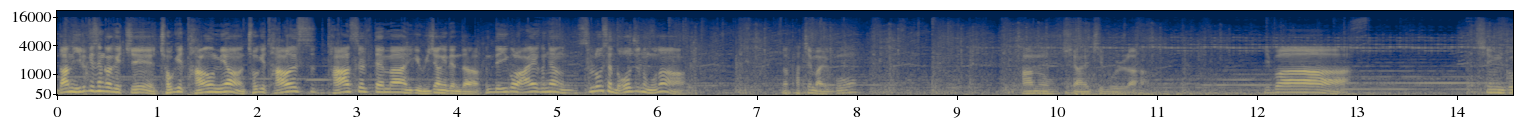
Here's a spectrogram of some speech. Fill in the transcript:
나는 이렇게 생각했지. 저기 닿으면 저기 닿았, 닿았을 때만 이게 위장이 된다. 근데 이걸 아예 그냥 슬롯에 넣어주는구나. 나 받지 말고. 다음은 혹시 알지 몰라. 이봐 친구.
